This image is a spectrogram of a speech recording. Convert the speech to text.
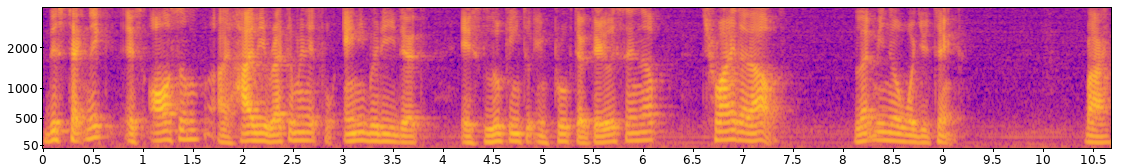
this technique is awesome. I highly recommend it for anybody that is looking to improve their daily stand up. Try that out. Let me know what you think. Bye.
